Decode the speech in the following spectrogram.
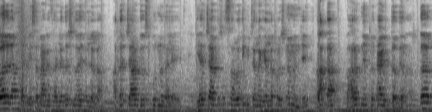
पहलगामच्या मेसर भागात झालेल्या दहशतवादी हल्ल्याला आता चार दिवस पूर्ण झाले आहेत. या चार दिवसात सर्वाधिक विचारला गेलेला प्रश्न म्हणजे आता भारत नेमकं काय उत्तर देणार? तर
